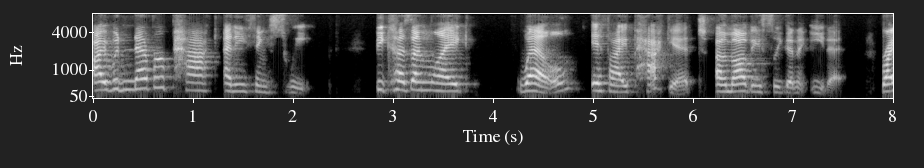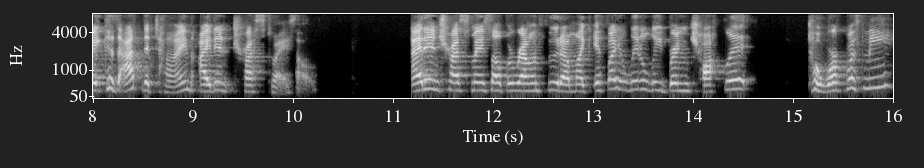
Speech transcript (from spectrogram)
I would never pack anything sweet because I'm like, well, if I pack it, I'm obviously going to eat it, right? Because at the time, I didn't trust myself. I didn't trust myself around food. I'm like, if I literally bring chocolate to work with me,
